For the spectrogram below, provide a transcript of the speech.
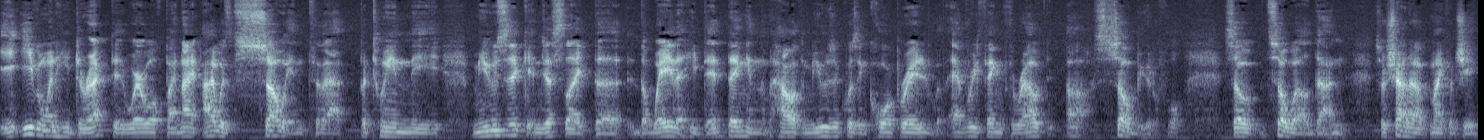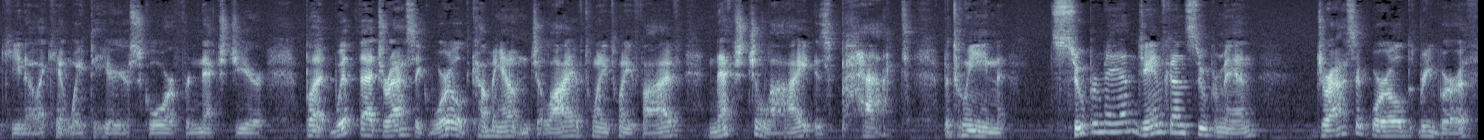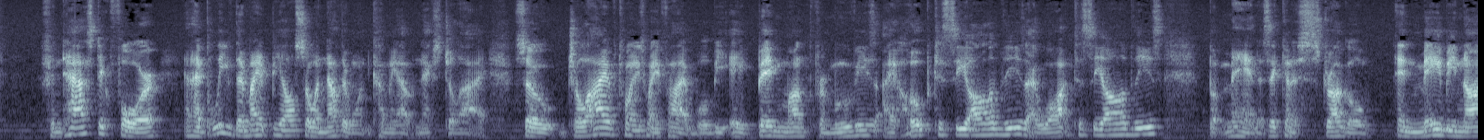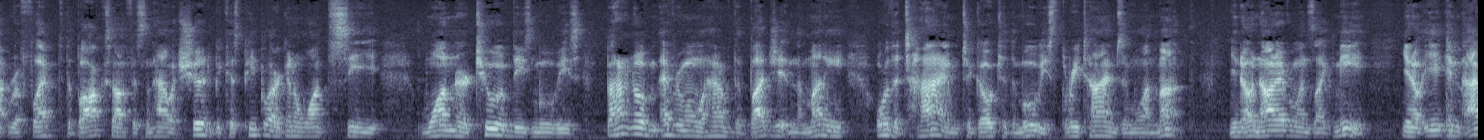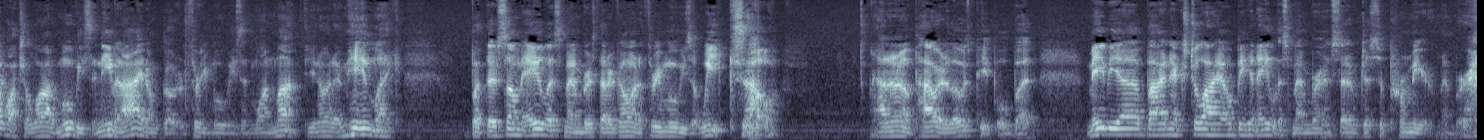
Even when he directed Werewolf by Night, I was so into that. Between the music and just like the the way that he did thing and the, how the music was incorporated with everything throughout, oh, so beautiful. So, so well done. So shout out Michael Giacchino. I can't wait to hear your score for next year. But with that Jurassic World coming out in July of 2025, next July is packed between Superman, James Gunn's Superman, Jurassic World Rebirth, Fantastic Four, and I believe there might be also another one coming out next July. So July of 2025 will be a big month for movies. I hope to see all of these. I want to see all of these. But man, is it going to struggle and maybe not reflect the box office and how it should because people are going to want to see one or two of these movies, but I don't know if everyone will have the budget and the money or the time to go to the movies three times in one month. You know, not everyone's like me. You know, and I watch a lot of movies, and even I don't go to three movies in one month. You know what I mean? Like, but there's some A-list members that are going to three movies a week. So I don't know, power to those people, but maybe uh, by next July I'll be an A-list member instead of just a premiere member.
